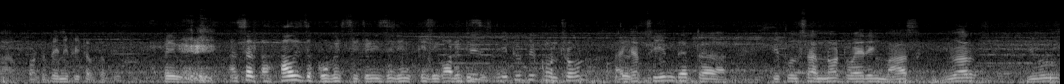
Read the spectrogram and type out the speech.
uh, for the benefit of the people. Very well. And sir, uh, how is the COVID situation? Is it increasing or it It, is? is, it will be controlled. I have seen that uh, people are not wearing mask. You are, you,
